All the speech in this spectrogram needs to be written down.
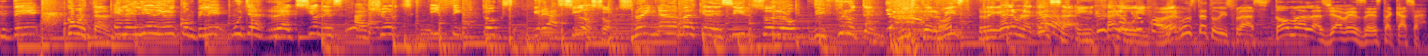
gente, ¿cómo están? En el día de hoy compilé muchas reacciones a shorts y TikToks graciosos No hay nada más que decir, solo disfruten Mr. Beast regala una casa en Halloween A Me ver, gusta tu disfraz. Toma las llaves de esta casa.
